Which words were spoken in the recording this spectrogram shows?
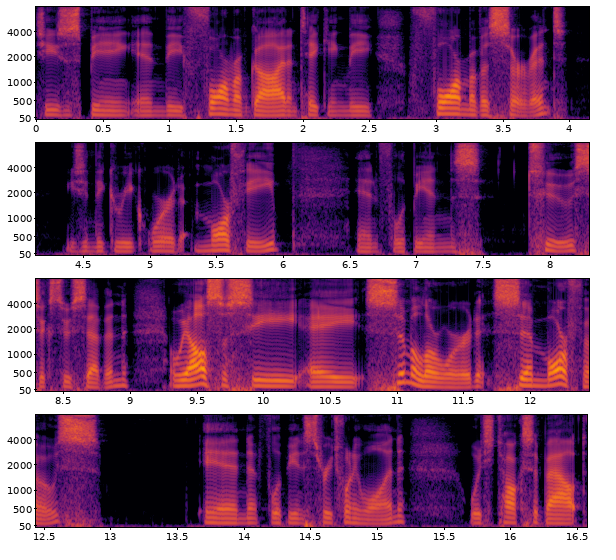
Jesus being in the form of God and taking the form of a servant, using the Greek word morphe in Philippians 2, 6 through 7. And we also see a similar word, symmorphos, in Philippians 3.21, which talks about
